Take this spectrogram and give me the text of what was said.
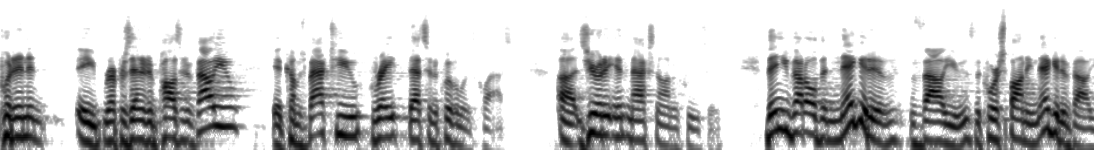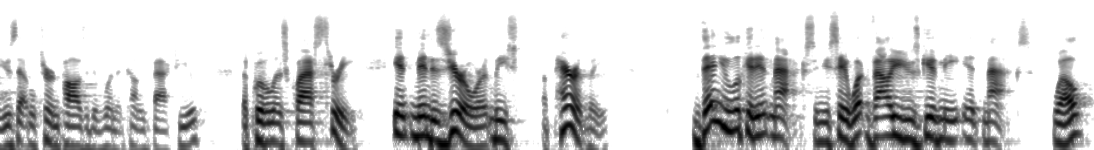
put in a representative positive value, it comes back to you, great, that's an equivalence class. Uh, zero to int max non-inclusive. Then you've got all the negative values, the corresponding negative values that will turn positive when it comes back to you. Equivalence class three. Int min is zero, or at least apparently. Then you look at int max and you say, what values give me int max? Well,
